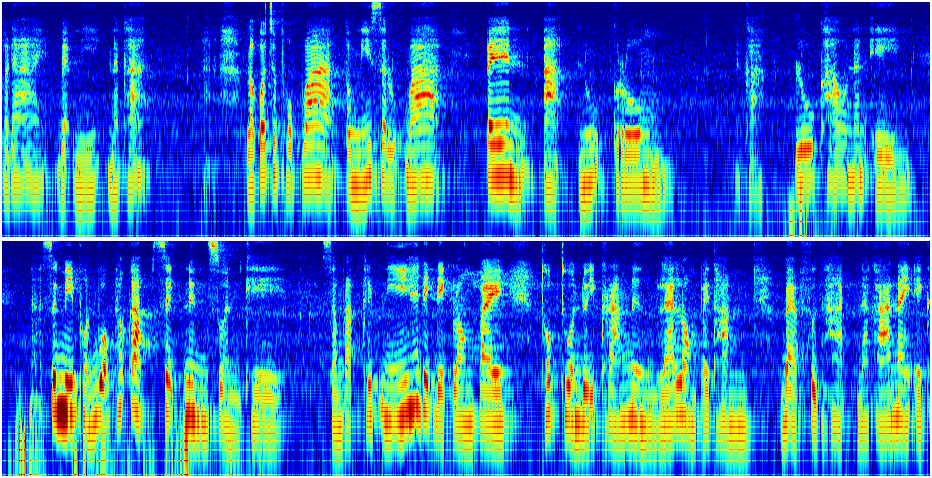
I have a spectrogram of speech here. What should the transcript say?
ก็ได้แบบนี้นะคะอะเราก็จะพบว่าตรงนี้สรุปว่าเป็นอนุกรม นะคะรู้เข้านั่นเองนะซึ่งมีผลบวกเท่ากับเศษ1ส่วน k สำหรับคลิปนี้ให้เด็กๆลองไปทบทวนดูอีกครั้งหนึ่ง และลองไปทำแบบฝึกหัดนะคะ ในเอก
